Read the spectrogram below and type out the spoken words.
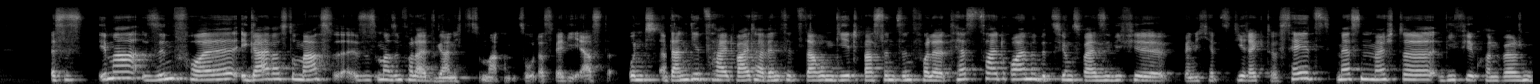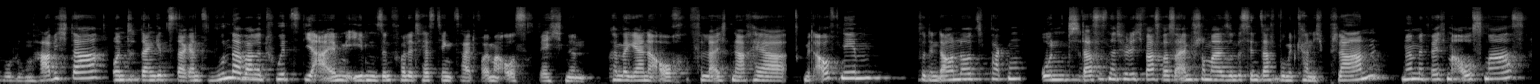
es ist immer sinnvoll, egal was du machst, es ist immer sinnvoller, als gar nichts zu machen. So, das wäre die erste. Und dann geht's halt weiter, wenn es jetzt darum geht, was sind sinnvolle Testzeiträume, beziehungsweise wie viel, wenn ich jetzt direkte Sales messen möchte, wie viel Conversion-Volumen habe ich da? Und dann gibt's da ganz wunderbare Tools, die einem eben sinnvolle Testing-Zeiträume ausrechnen. Können wir gerne auch vielleicht nachher mit aufnehmen zu den Downloads packen. Und das ist natürlich was, was einem schon mal so ein bisschen sagt, womit kann ich planen, ne, mit welchem Ausmaß.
